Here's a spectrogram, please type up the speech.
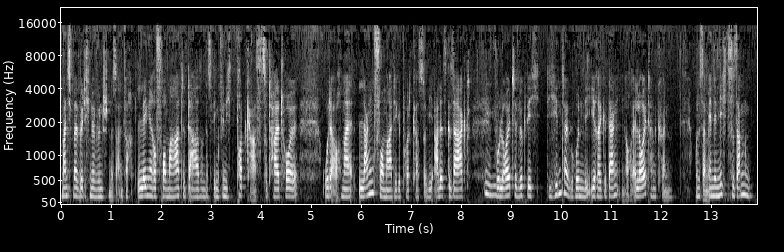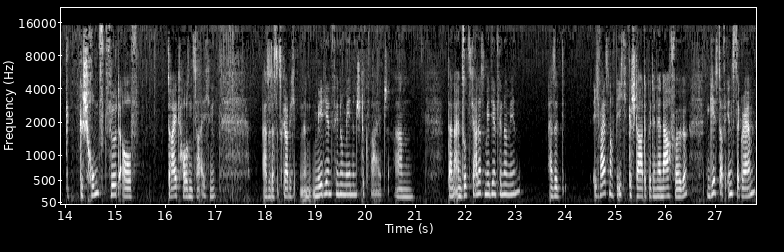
Manchmal würde ich mir wünschen, dass einfach längere Formate da sind. Deswegen finde ich Podcasts total toll. Oder auch mal langformatige Podcasts, so wie alles gesagt, mhm. wo Leute wirklich die Hintergründe ihrer Gedanken auch erläutern können. Und es am Ende nicht zusammengeschrumpft wird auf 3000 Zeichen. Also das ist, glaube ich, ein Medienphänomen ein Stück weit. Dann ein soziales Medienphänomen. Also ich weiß noch, wie ich gestartet bin in der Nachfolge. Dann gehst du auf Instagram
